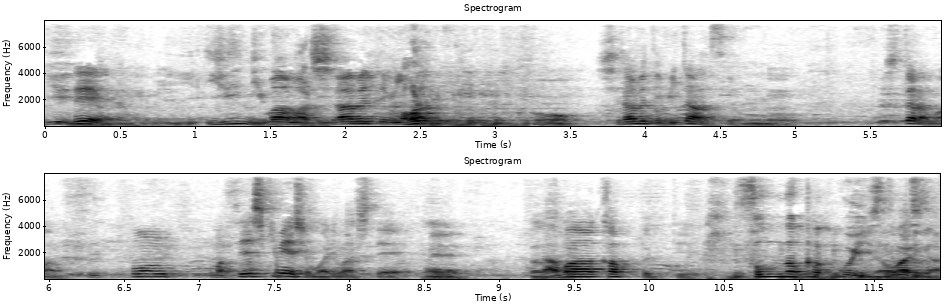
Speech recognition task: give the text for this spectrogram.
う家に家にまあまあ調べてみたんですうん。調べてみたんですよ、うん。そしたらまあすっぽん、まあ、正式名称もありまして。うんラバーカップっていう。そんなかっこいいな知ってました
